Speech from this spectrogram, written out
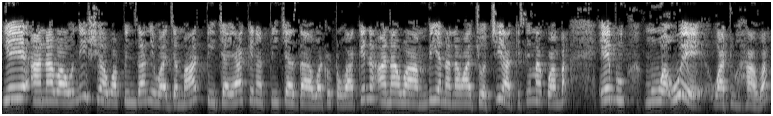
Yeye anawaonyesha wapinzani wa jamaat picha yake na picha za watoto wake na anawaambia na anawachochea akisema kwamba hebu muwaue watu hawa.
